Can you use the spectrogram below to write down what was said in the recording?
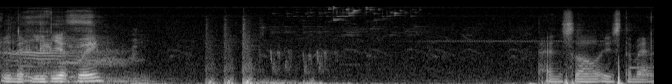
in an idiot way? Hansel is the man.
